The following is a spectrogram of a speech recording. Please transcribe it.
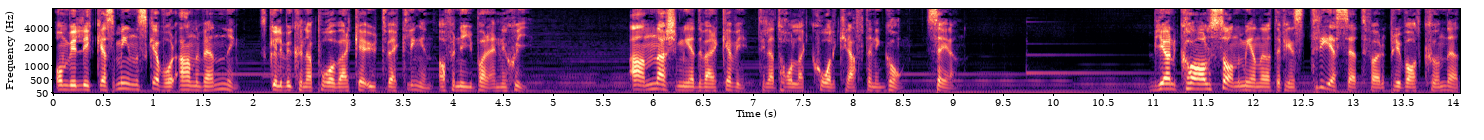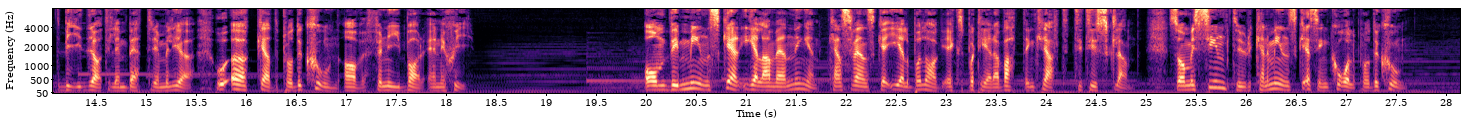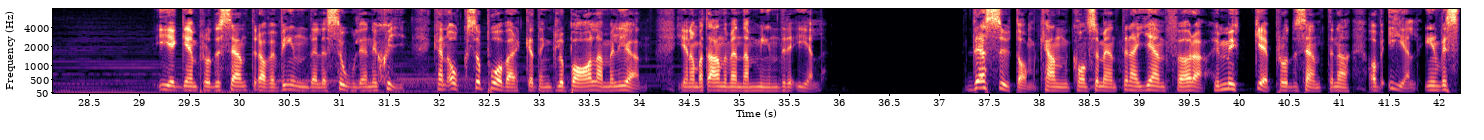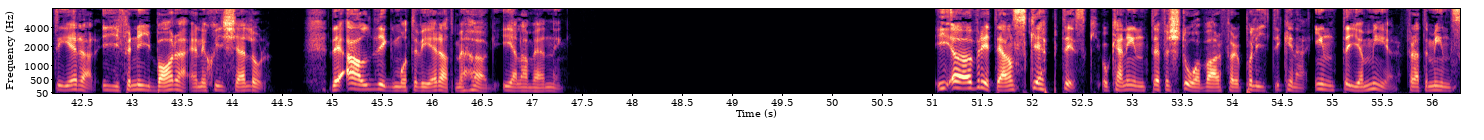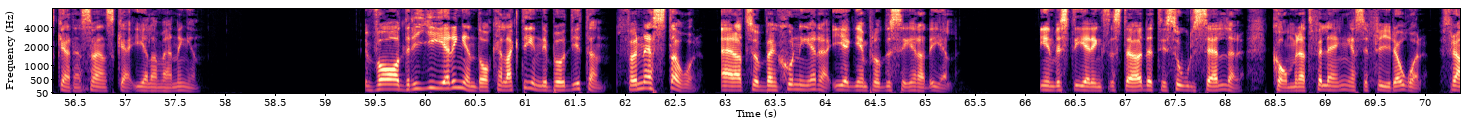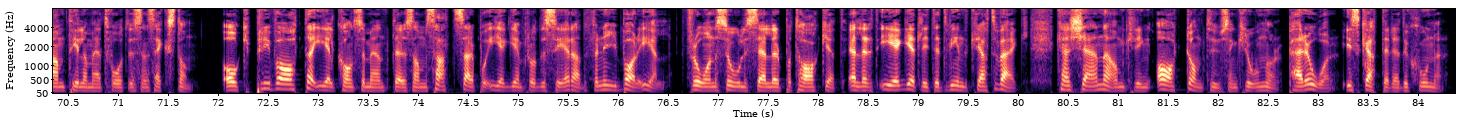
Om vi lyckas minska vår användning skulle vi kunna påverka utvecklingen av förnybar energi. Annars medverkar vi till att hålla kolkraften igång, säger han. Björn Karlsson menar att det finns tre sätt för privatkunder att bidra till en bättre miljö och ökad produktion av förnybar energi. Om vi minskar elanvändningen kan svenska elbolag exportera vattenkraft till Tyskland som i sin tur kan minska sin kolproduktion Egenproducenter av vind eller solenergi kan också påverka den globala miljön genom att använda mindre el. Dessutom kan konsumenterna jämföra hur mycket producenterna av el investerar i förnybara energikällor. Det är aldrig motiverat med hög elanvändning. I övrigt är han skeptisk och kan inte förstå varför politikerna inte gör mer för att minska den svenska elanvändningen. Vad regeringen dock har lagt in i budgeten för nästa år är att subventionera egenproducerad el. Investeringsstödet till solceller kommer att förlängas i fyra år, fram till och med 2016. Och privata elkonsumenter som satsar på egenproducerad förnybar el från solceller på taket eller ett eget litet vindkraftverk kan tjäna omkring 18 000 kronor per år i skattereduktioner.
